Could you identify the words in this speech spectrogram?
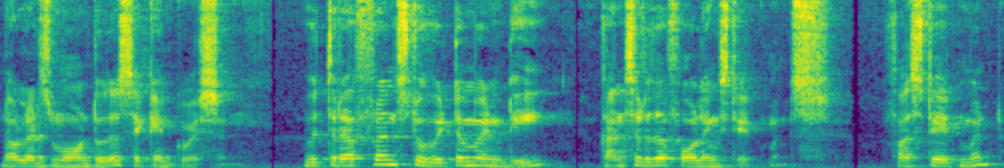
Now, let us move on to the second question. With reference to vitamin D, consider the following statements. First statement,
